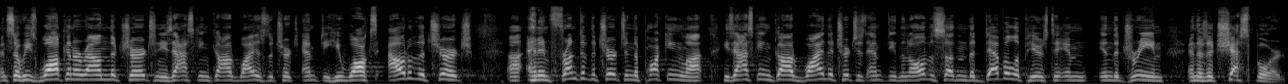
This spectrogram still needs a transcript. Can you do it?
And so he's walking around the church and he's asking God, why is the church empty? He walks out of the church uh, and in front of the church in the parking lot, he's asking God why the church is empty. Then all of a sudden, the devil appears to him in the dream and there's a chessboard.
